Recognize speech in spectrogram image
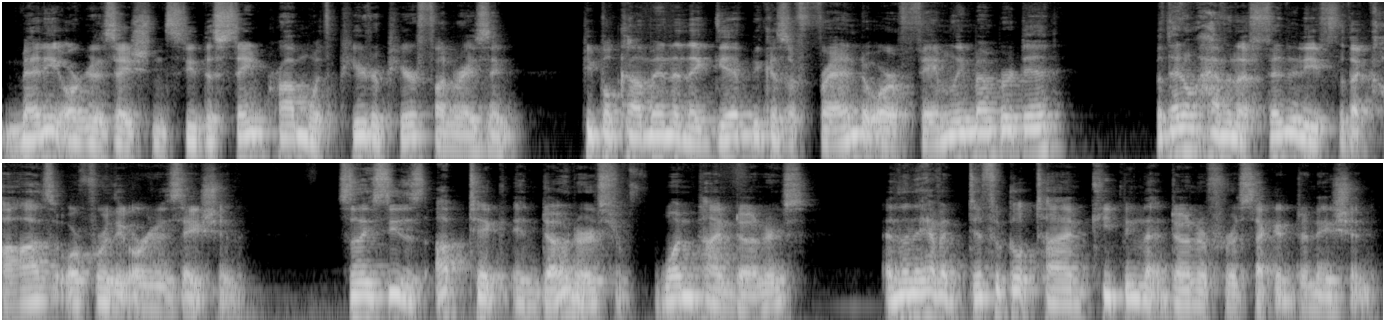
Many organizations see the same problem with peer to peer fundraising. People come in and they give because a friend or a family member did, but they don't have an affinity for the cause or for the organization. So they see this uptick in donors, one time donors, and then they have a difficult time keeping that donor for a second donation.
